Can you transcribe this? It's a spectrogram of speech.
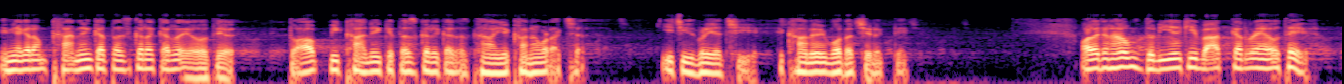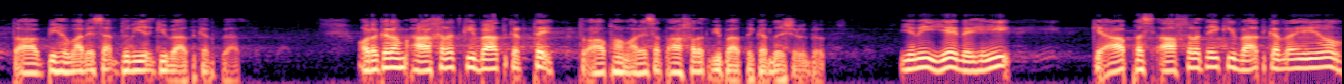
यानी अगर हम खाने का तस्करा कर रहे होते तो आप भी खाने के तस्करे कर हाँ ये खाना बड़ा अच्छा है। ये चीज़ बड़ी अच्छी है। ये खाने में बहुत अच्छी लगती है। और अगर हम दुनिया की बात कर रहे होते तो आप भी हमारे साथ दुनिया की बात करते। और अगर हम आखरत की बात करते तो आप हमारे साथ आखरत की बातें करना शुरू कर यानी ये नहीं कि आप बस आखरत की बात कर रहे हो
